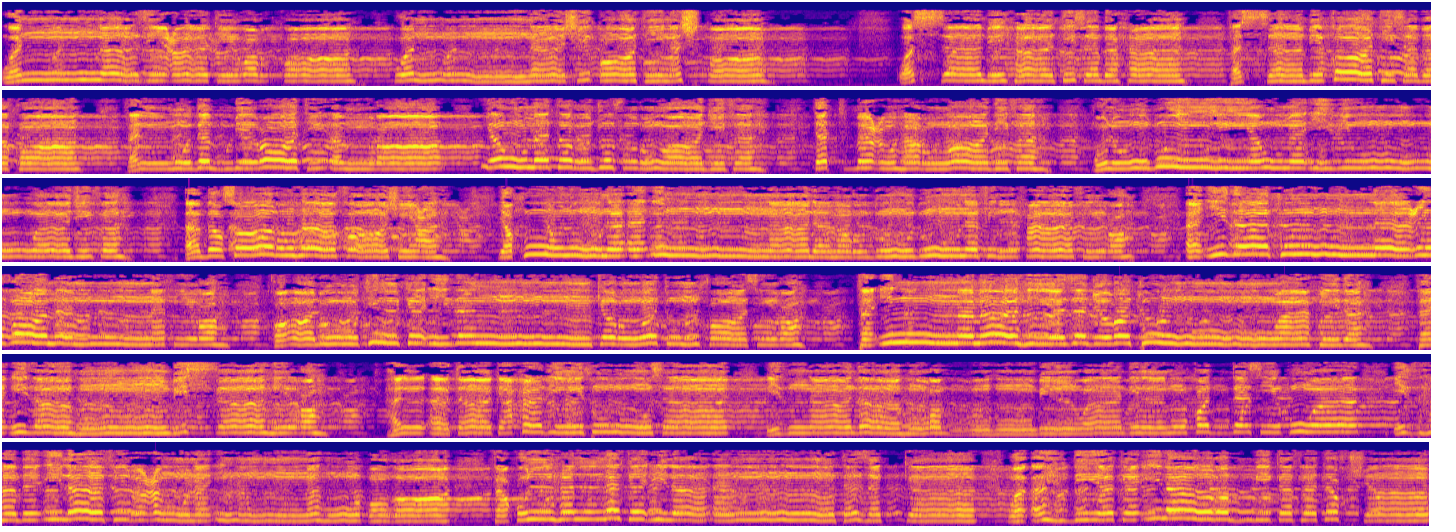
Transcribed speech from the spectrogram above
والنازعات غرقا والناشطات نشطا والسابحات سبحا فالسابقات سبقا فالمدبرات أمرا. يوم ترجف الراجفة تتبعها الرادفة قلوب يومئذ واجفة أبصارها خاشعة. يقولون أئنا لمردودون في الحافرة؟ أئذا كنا عظاما نفرة؟ قالوا تلك إذا كروة خاسرة. فإنما هي زجرة واحدة. فإذا هم بالساهرة هل أتاك حديث موسى؟ إذ ناداه ربه بالواد المقدس طوى اذهب إلى فرعون إنه طغى فقل هل لك إلى أن تزكى؟ وأهديك إلى ربك فتخشى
